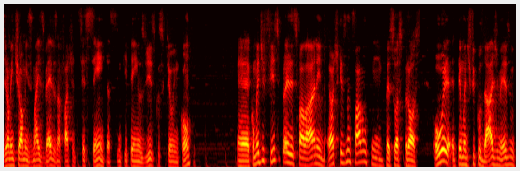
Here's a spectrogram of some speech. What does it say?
geralmente homens mais velhos, na faixa de 60, assim, que tem os discos que eu encontro. É, como é difícil para eles falarem, eu acho que eles não falam com pessoas próximas. Ou é, tem uma dificuldade mesmo.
